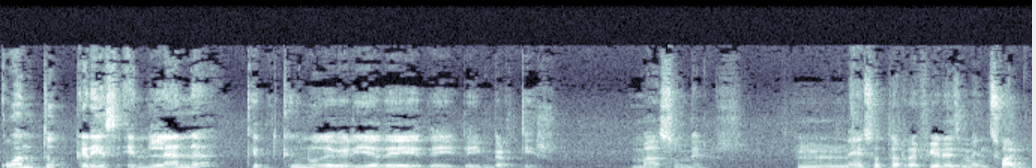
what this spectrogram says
¿cuánto crees en lana que, que uno debería de, de, de, invertir? Más o menos. Mm, ¿Eso te refieres mensual?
